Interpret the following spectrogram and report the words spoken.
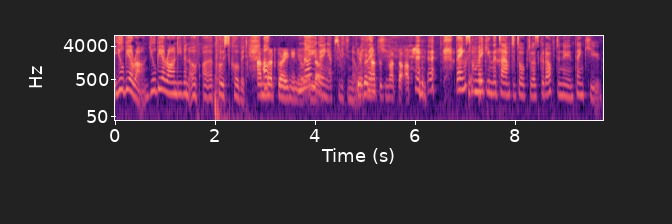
you'll be around. You'll be around even of, uh, post COVID. I'm not going anywhere. No, you're no. going absolutely nowhere. Giving Thank up is not the option. Thanks for making the time to talk to us. Good afternoon. Thank you.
